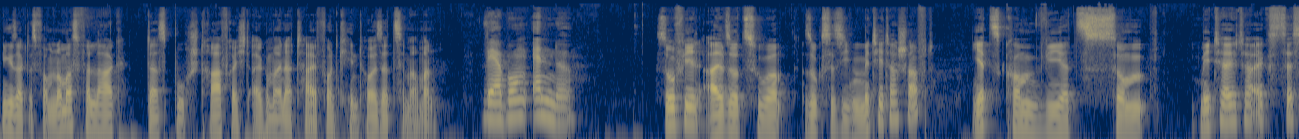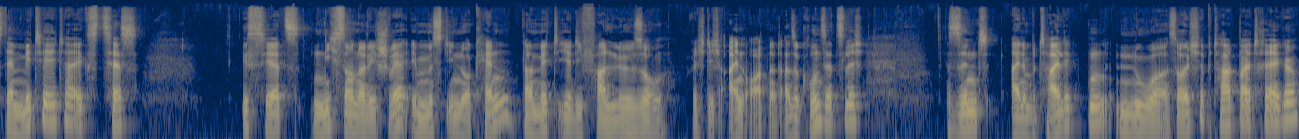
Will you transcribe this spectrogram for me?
Wie gesagt, ist vom Nommers Verlag das Buch Strafrecht allgemeiner Teil von Kindhäuser Zimmermann. Werbung Ende. So viel also zur sukzessiven Mittäterschaft. Jetzt kommen wir zum Mittäterexzess. Der Mittäterexzess ist jetzt nicht sonderlich schwer. Ihr müsst ihn nur kennen, damit ihr die Falllösung richtig einordnet. Also grundsätzlich sind einem Beteiligten nur solche Tatbeiträge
